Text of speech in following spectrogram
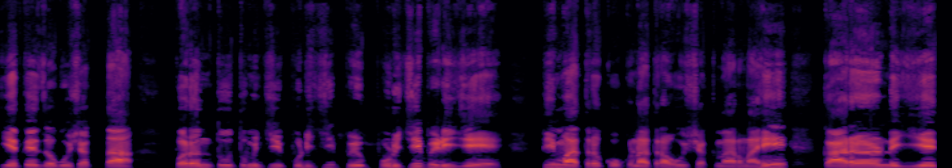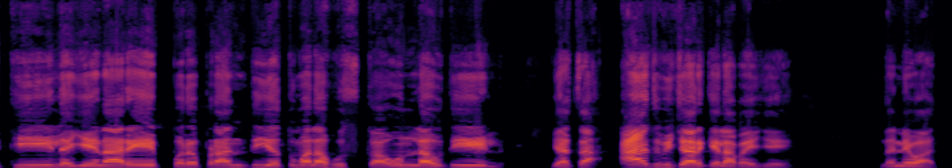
येथे जगू शकता. परंतु तुमची पुढची पि पुढची पिढी जी आहे ती मात्र कोकणात राहू शकणार नाही. कारण येथील येणारे परप्रांतीय तुम्हाला हुसकावून लावतील याचा आज विचार केला पाहिजे. धन्यवाद.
